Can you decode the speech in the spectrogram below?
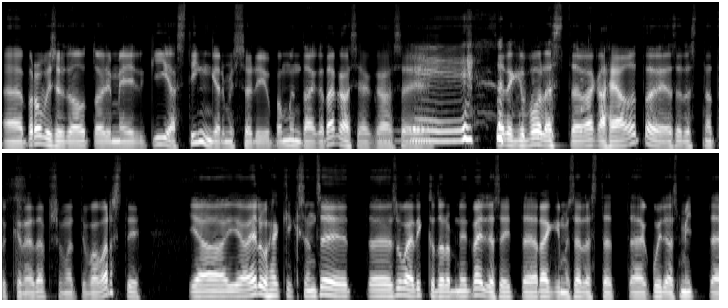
Äh, proovisõiduauto oli meil Kiia Stinger, mis oli juba mõnda aega tagasi, aga see sellegipoolest väga hea auto ja sellest natukene täpsemalt juba varsti ja, ja eluhäkiks on see, et äh, suvel ikka tuleb neid välja sõita ja räägime sellest, et äh, kuidas mitte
